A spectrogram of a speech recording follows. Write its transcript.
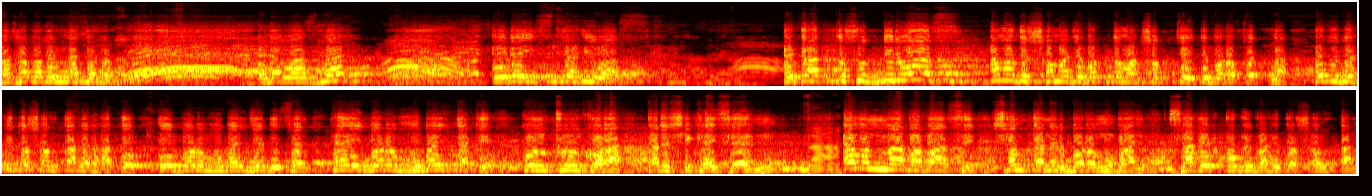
কথা বলেন না কেন? এটা ওয়াজ না? এটা ইসলামী ওয়াজ। এটা আত্মশুদ্ধির ওয়াজ। আমাদের সমাজে বর্তমান সবচেয়ে বড় ফেতনা অবিবাহিত সন্তানের হাতে। এই বড় মোবাইল যে দিচ্ছেন হ্যাঁ এই বড় মোবাইলটাকে কন্ট্রোল করা তারে শিখাইছেন? এমন মা বাবা আছে সন্তানের বড় মোবাইল যাদের অবিবাহিত সন্তান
